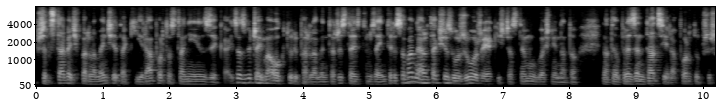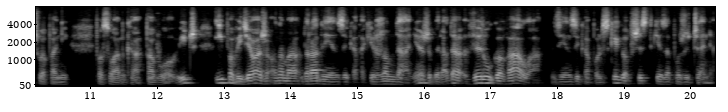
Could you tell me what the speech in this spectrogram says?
przedstawiać w parlamencie taki raport o stanie języka. I zazwyczaj mało który parlamentarzysta jest tym zainteresowany, ale tak się złożyło, że jakiś czas temu właśnie na, to, na tę prezentację raportu przyszła pani posłanka Pawłowicz i powiedziała, że ona ma do Rady Języka takie żądanie, żeby Rada wyrugowała z języka polskiego wszystkie zapożyczenia. doświadczenia.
